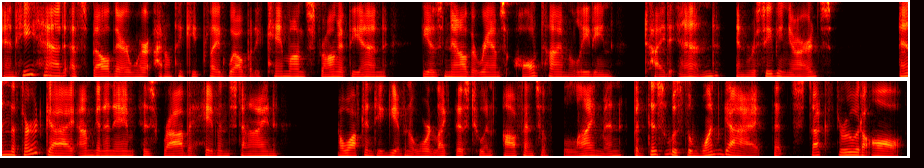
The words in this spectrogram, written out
And he had a spell there where I don't think he played well, but he came on strong at the end. He is now the Rams' all time leading tight end in receiving yards. And the third guy I'm going to name is Rob Havenstein. How often do you give an award like this to an offensive lineman? But this was the one guy that stuck through it all.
